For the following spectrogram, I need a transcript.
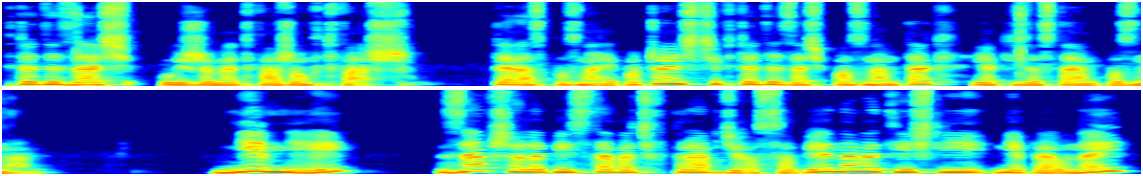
wtedy zaś ujrzymy twarzą w twarz. Teraz poznaję po części, wtedy zaś poznam tak, jak i zostałem poznany. Niemniej, zawsze lepiej stawać w prawdzie o sobie, nawet jeśli niepełnej,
